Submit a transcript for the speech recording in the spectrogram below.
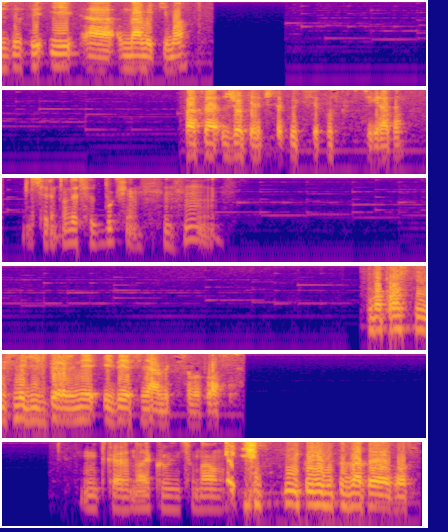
Виждате и а, намек има. Това са жокерчета, които се пускат от играта. 17 букви. Въпросите не сме ги избирали, ние идея си нямаме какви са въпросите. Така най-конвенционално. Никой не го позна този въпрос.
